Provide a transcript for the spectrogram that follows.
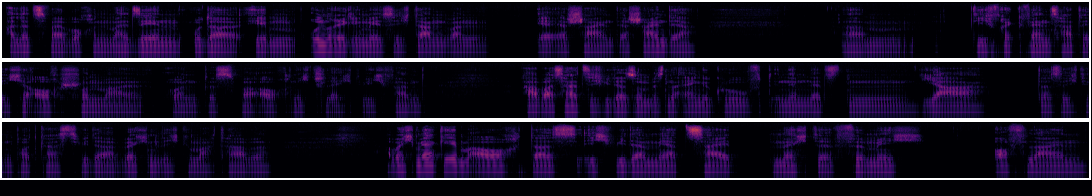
alle zwei Wochen mal sehen oder eben unregelmäßig dann, wann er erscheint, erscheint er. Ähm, die Frequenz hatte ich ja auch schon mal und das war auch nicht schlecht, wie ich fand. Aber es hat sich wieder so ein bisschen eingegroovt in dem letzten Jahr, dass ich den Podcast wieder wöchentlich gemacht habe. Aber ich merke eben auch, dass ich wieder mehr Zeit möchte für mich offline,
